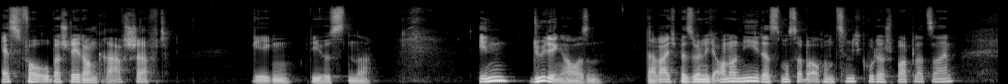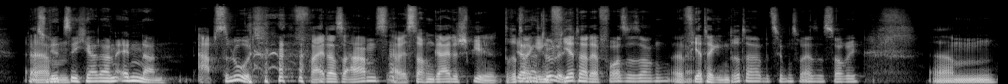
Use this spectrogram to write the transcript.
SV Oberstedter und Grafschaft gegen die Hüstener. In Düdinghausen. Da war ich persönlich auch noch nie. Das muss aber auch ein ziemlich cooler Sportplatz sein. das Ähm, wird sich ja dann ändern. Absolut. Freitagsabends, aber ist doch ein geiles Spiel. Dritter Ja, gegen. Vierter der Vorsaison, äh, Vierter gegen Dritter, beziehungsweise, sorry. Ähm,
